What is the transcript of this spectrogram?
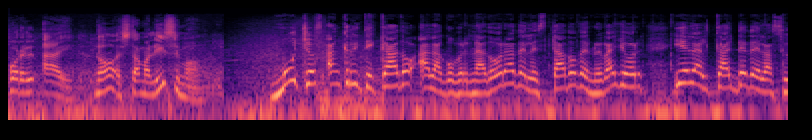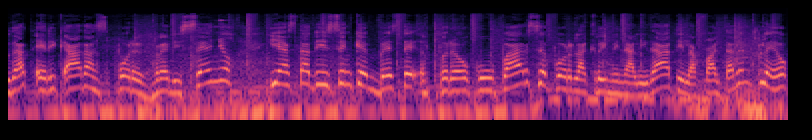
por el I. No, está malísimo. Muchos han criticado a la gobernadora del estado de Nueva York y el alcalde de la ciudad, Eric Adams, por el rediseño y hasta dicen que en vez de preocuparse por la criminalidad y la falta de empleo,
